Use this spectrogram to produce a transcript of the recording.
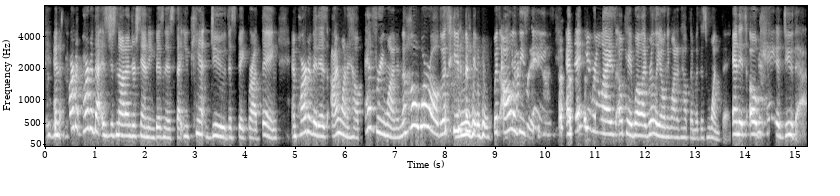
Mm-hmm. And part of, part of that is just not understanding business that you can't do this big, broad thing. And part of it is I want to help everyone in the whole world with, you know, with all of these things. And then you realize, okay, well, I really only wanted to help them with this one thing. And it's okay to do that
